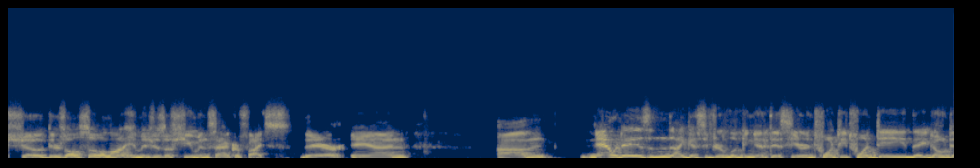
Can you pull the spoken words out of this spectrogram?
show. There's also a lot of images of human sacrifice there, and um, nowadays, and I guess if you're looking at this here in 2020, they don't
